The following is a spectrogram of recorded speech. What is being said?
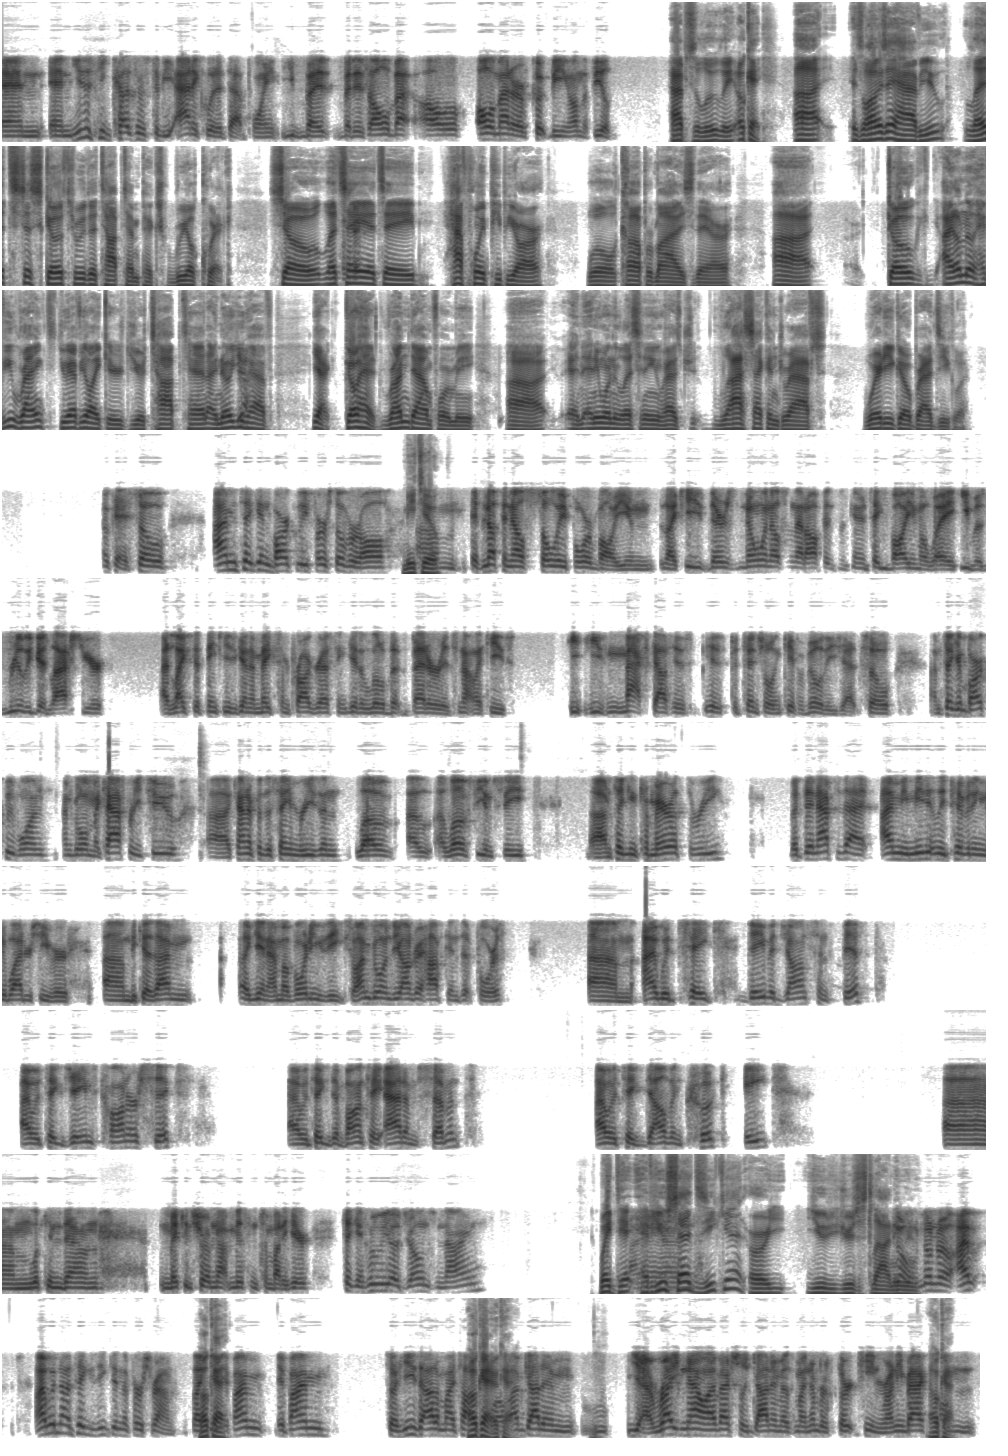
And and you just need Cousins to be adequate at that point, you, but but it's all about all all a matter of Cook being on the field. Absolutely. Okay. Uh, as long as I have you, let's just go through the top 10 picks real quick. So let's say it's a half point PPR. We'll compromise there. Uh, go. I don't know. Have you ranked? Do you have your like your your top 10? I know you Yeah. have. Yeah. Go ahead. Run down for me. Uh, and anyone listening who has last second drafts, where do you go, Brad Ziegler? Okay, so I'm taking Barkley first overall. Me too. Um, if nothing else, solely for volume. Like he, there's no one else in that offense that's going to take volume away. He was really good last year. I'd like to think he's going to make some progress and get a little bit better. It's not like he's he, he's maxed out his his potential and capabilities yet. So I'm taking Barkley one. I'm going McCaffrey two, uh, kind of for the same reason. Love I, I love CMC. Uh, I'm taking Kamara three. But then after that, I'm immediately pivoting to wide receiver um, because I'm again I'm avoiding Zeke, so I'm going DeAndre Hopkins at fourth. Um, I would take David Johnson fifth. I would take James Conner sixth. I would take Davante Adams seventh. I would take Dalvin Cook eight. Um, looking down, making sure I'm not missing somebody here. Taking Julio Jones nine. Wait, did, have you said Zeke yet, or you you're just allowing No, no, no. I I would not take Zeke in the first round. Like Okay. if I'm if I'm so he's out of my top Okay, 12. okay. I've got him yeah, right now I've actually got him as my number 13 running back. Okay. on-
